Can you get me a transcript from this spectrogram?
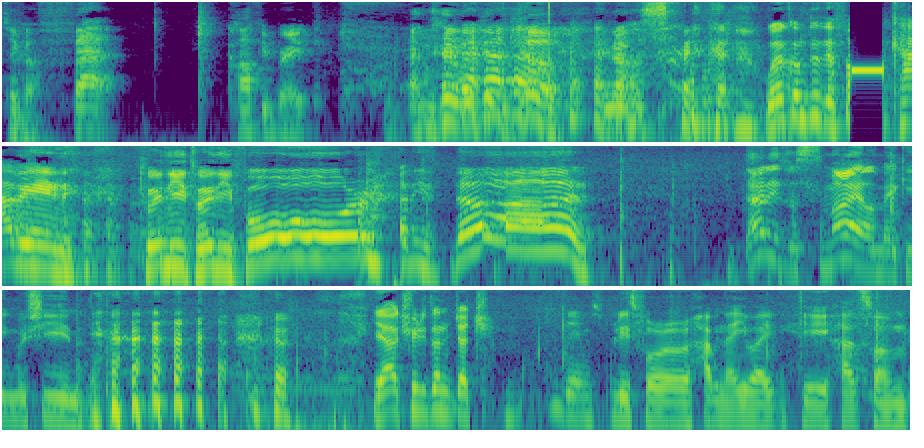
take a fat coffee break, and then we're good to go. You know what Welcome to the f- cabin 2024. That is done. That is a smile making machine. Yeah, actually, don't judge James, please, for having an e-bike. He has some.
